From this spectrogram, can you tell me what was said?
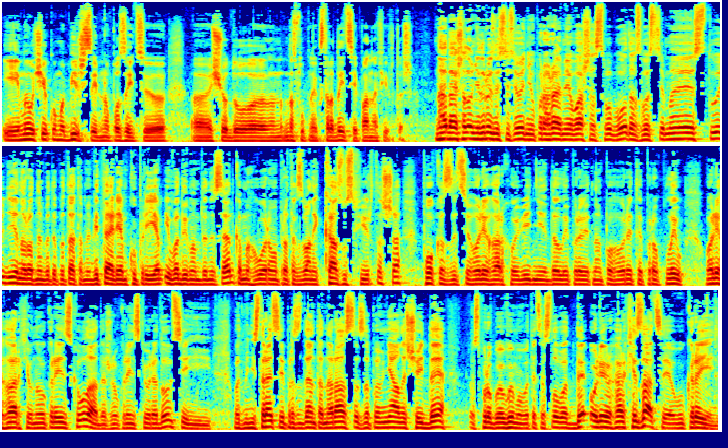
І ми очікуємо більш сильну позицію щодо наступної екстрадиції пана Фірташа. Нагадаю, шановні друзі, що сьогодні у програмі Ваша свобода з гостями студії, народними депутатами Віталієм Купрієм і Вадимом Денисенко. Ми говоримо про так званий казус Фірташа. Покази цього олігарха у Відні дали привід нам поговорити про вплив олігархів на українську владу. Ж українські урядовці і в адміністрації президента нараз запевняли, що йде спробую вимовити це слово деолігархізація в Україні.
